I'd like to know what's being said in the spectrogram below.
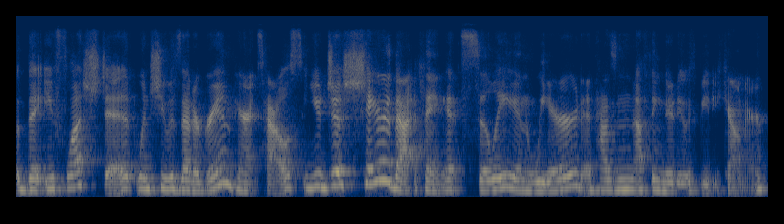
that you flushed it when she was at her grandparents' house, you just share that thing. It's silly and weird and has nothing to do with Beautycounter.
